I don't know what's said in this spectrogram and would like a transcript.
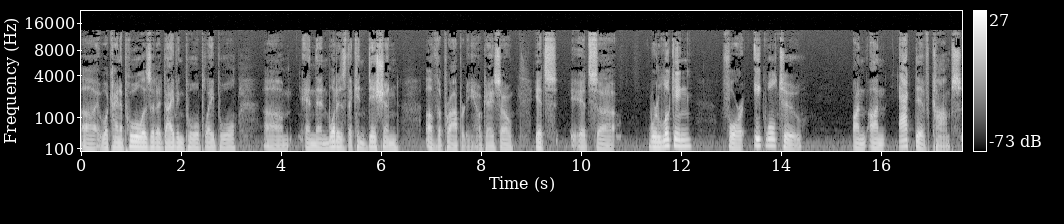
Uh, what kind of pool is it? A diving pool, play pool? Um, and then what is the condition of the property? Okay, so it's it's uh, we're looking for equal to on on active comps.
